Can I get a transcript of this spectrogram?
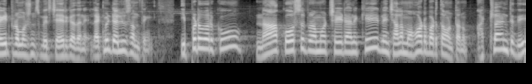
పెయిడ్ ప్రమోషన్స్ మీరు చేయరు కదని. Let me tell you something ఇప్పటి వరకు నా కోర్సులు ప్రమోట్ చేయడానికి నేను చాలా మొహోట పడుతూ ఉంటాను. అట్లాంటిది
